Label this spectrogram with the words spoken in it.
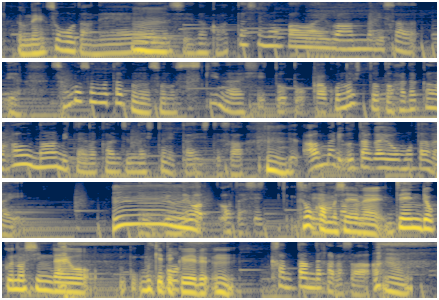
きっとね。そうだね、うん。私なんか私の場合はあんまりさいやそもそも多分その好きな人とかこの人と肌感合うなみたいな感じな人に対してさうん。であんまり疑いを持たないようん。ね、わ私そうかもしれない。全力の信頼を向けてくれる。うん。簡単だからさ。うん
